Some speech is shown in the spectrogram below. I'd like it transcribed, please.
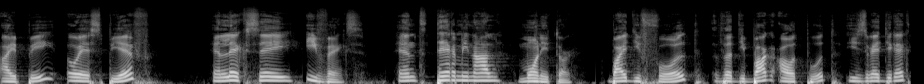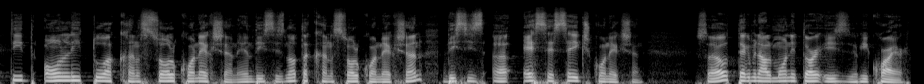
IP OSPF and let's say events and terminal monitor. By default, the debug output is redirected only to a console connection and this is not a console connection, this is a SSH connection. So terminal monitor is required.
